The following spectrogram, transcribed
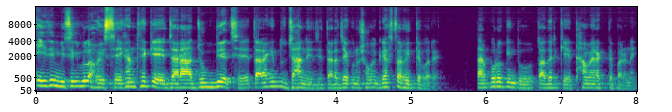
এই যে মিছিলগুলো হয়েছে, এখান থেকে যারা যোগ দিয়েছে, তারা কিন্তু জানে যে তারা যে কোনো সময় গ্রেফতার হইতে পারে। তারপরেও কিন্তু তাদেরকে থামে রাখতে পারে নাই।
